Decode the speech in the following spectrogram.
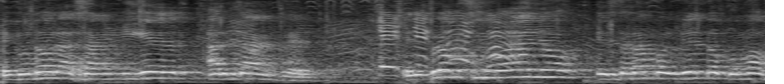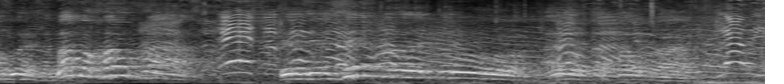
en honor a San Miguel Arcángel. El próximo año estarán volviendo con más fuerza. ¡Vamos, Jauja! ¡Eso, Desde el centro del Perú. Ahí está. Claudio!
